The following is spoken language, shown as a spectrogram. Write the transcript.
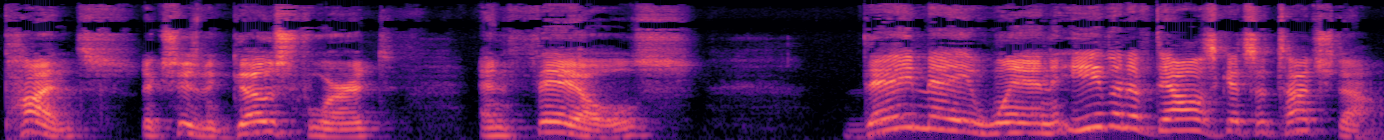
punts, excuse me, goes for it and fails, they may win even if Dallas gets a touchdown.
